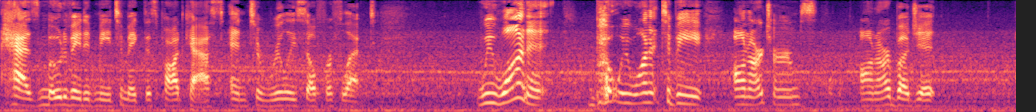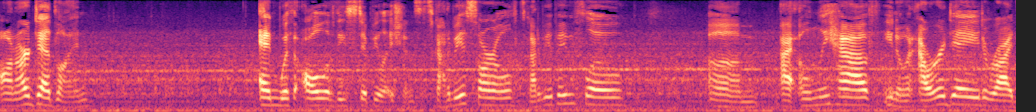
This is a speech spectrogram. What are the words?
has motivated me to make this podcast and to really self reflect. We want it, but we want it to be on our terms, on our budget, on our deadline and with all of these stipulations. It's got to be a sorrel, it's got to be a Baby Flo. Um, I only have, you know, an hour a day to ride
